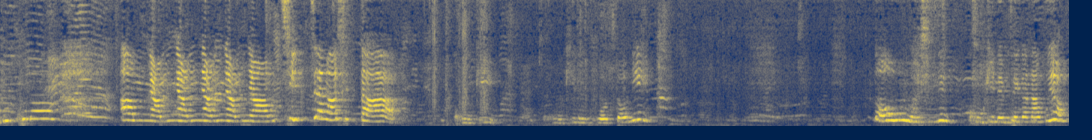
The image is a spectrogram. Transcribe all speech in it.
그렇구나. 암냠냠냠냠냠 진짜 맛있다. 고기 고기를 구웠더니 너무 맛있는 고기 냄새가 나고요.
